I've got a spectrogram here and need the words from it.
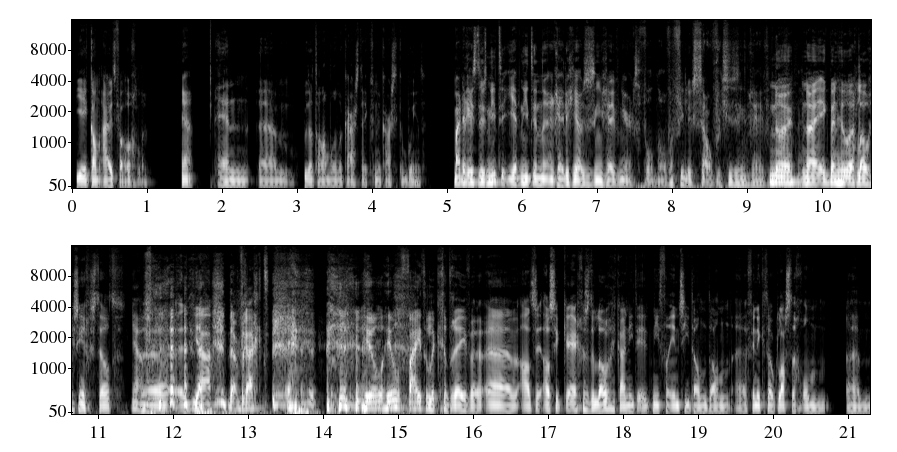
die ik kan uitvogelen. Ja. En hoe dat dan allemaal in elkaar steekt, vind ik hartstikke boeiend. Maar er is dus niet, je hebt niet een, religieuze zingeving ergens gevonden. Of een filosofische zingeving. Nee, nee, ik ben heel erg logisch ingesteld. Ja. Eh, eh, ja, Daar vraagt. heel, heel feitelijk gedreven. Eh, als, als ik ergens de logica niet, niet van inzie, dan, dan vind ik het ook lastig om ehm,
